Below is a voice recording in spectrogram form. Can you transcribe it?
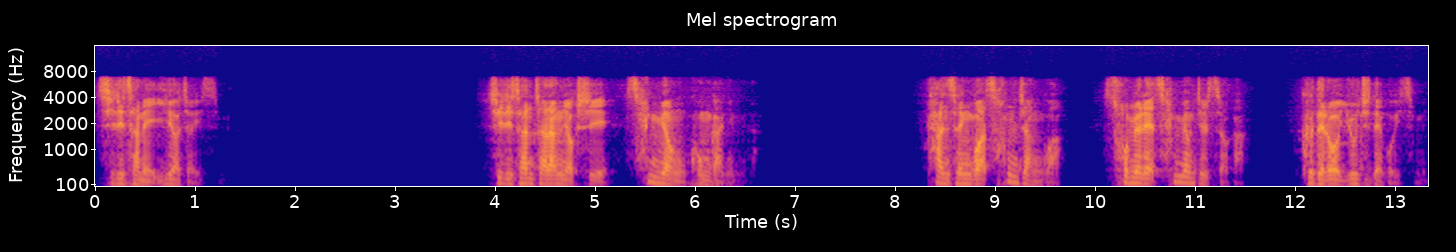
지리산에 이어져 있습니다. 지리산 자락 역시 생명 공간입니다. 탄생과 성장과 소멸의 생명 질서가 그대로 유지되고 있습니다.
